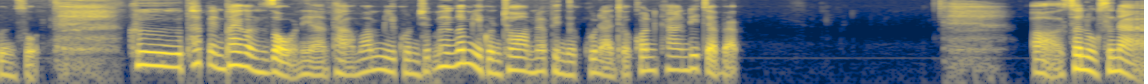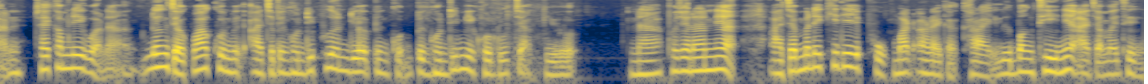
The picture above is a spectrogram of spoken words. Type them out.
คนโสดคือถ้าเป็นไพ่คนโสดเนี่ยถามว่ามีคนมันก็มีคนชอบนะเพียงแต่คุณอาจจะค่อนข้างที่จะแบบสนุกสนานใช้คำนี้กว่านะเนื่องจากว่าคุณอาจจะเป็นคนที่เพื่อนเยอะเป็นคนเป็นคนที่มีคนรู้จักเยอะนะเพราะฉะนั้นเนี่ยอาจจะไม่ได้คิดที่จะผูกมัดอะไรกับใคร หรือบางทีเนี่ยอาจจะมาถึง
